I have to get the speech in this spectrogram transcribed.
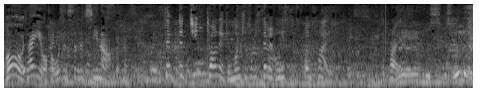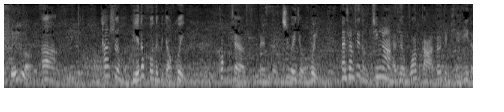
哦，他有猴子四十七呢。The the gin tonic monkey forty seven only six point five. The price. Yeah, yeah, yeah. It's it's really okay 了。啊，它是别的喝的比较贵，cocktails 对是鸡尾酒贵。但像这种金啊，还是 vodka 都挺便宜的。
